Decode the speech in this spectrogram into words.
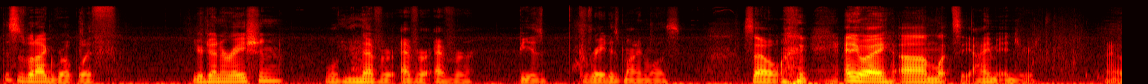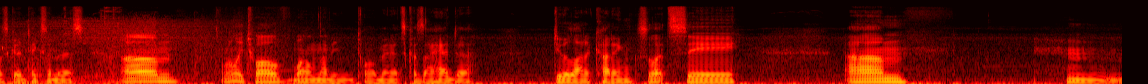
"This is what I grew up with. Your generation will never, ever, ever be as great as mine was." So, anyway, um, let's see. I'm injured. All right, let's go and take some of this. Um, we're only 12. Well, not even 12 minutes because I had to do a lot of cutting. So let's see. Um, hmm.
